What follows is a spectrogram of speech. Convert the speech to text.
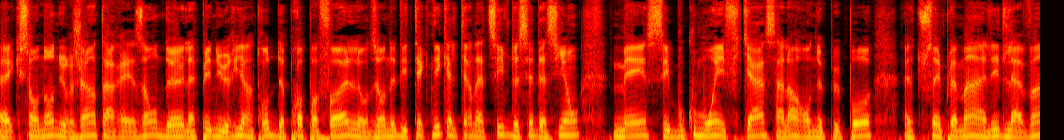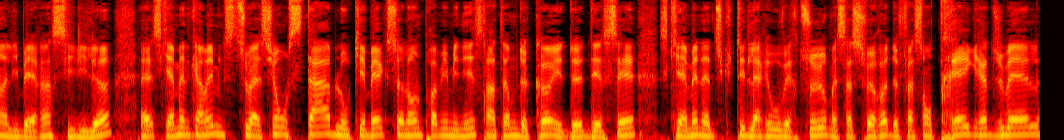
euh, qui sont non urgentes en raison de la pénurie entre autres de propofol. On dit on a des techniques alternatives de sédation, mais c'est beaucoup moins efficace. Alors on ne peut pas euh, tout simplement aller de l'avant en libérant ces lits-là, Euh, ce qui amène quand même une situation stable au Québec selon le premier ministre en termes de cas et de décès, ce qui amène à discuter de la réouverture, mais ça se fera de façon très graduelle.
